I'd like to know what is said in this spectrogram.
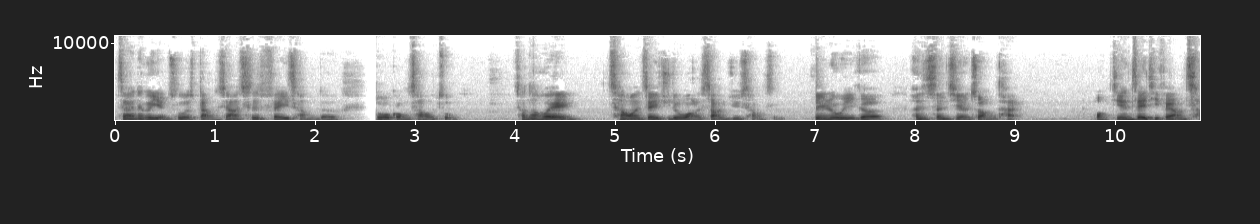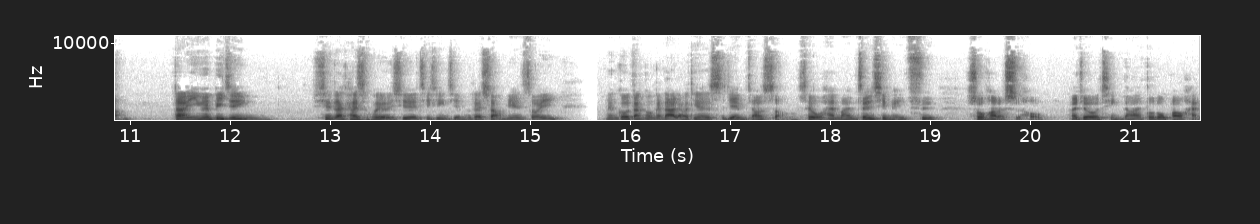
在那个演出的当下是非常的多工操作。常常会唱完这一句就忘了上一句唱什么，进入一个很神奇的状态。哦，今天这一集非常长，但因为毕竟现在开始会有一些即兴节目在上面，所以能够单口跟大家聊天的时间比较少，所以我还蛮珍惜每一次说话的时候。那就请大家多多包涵，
